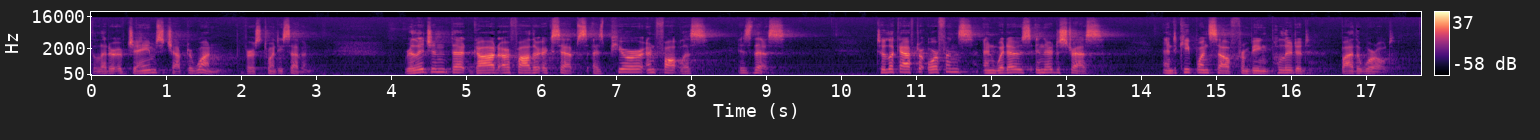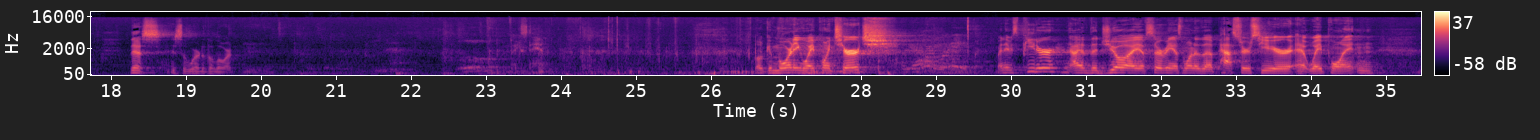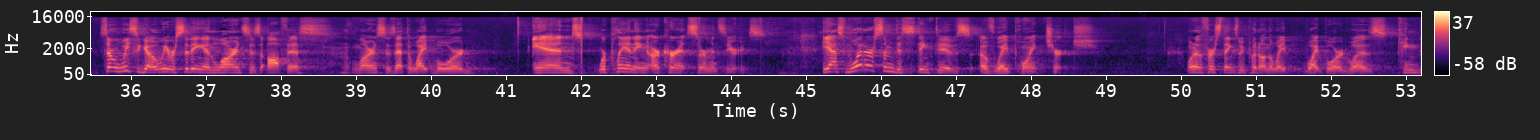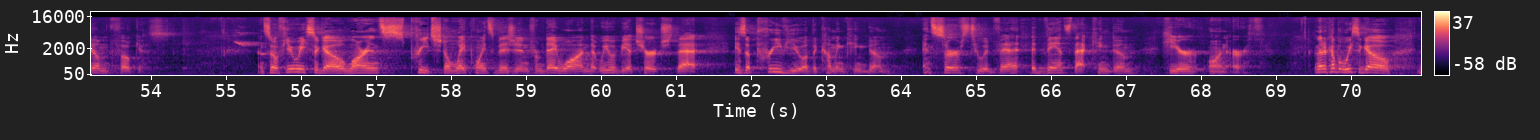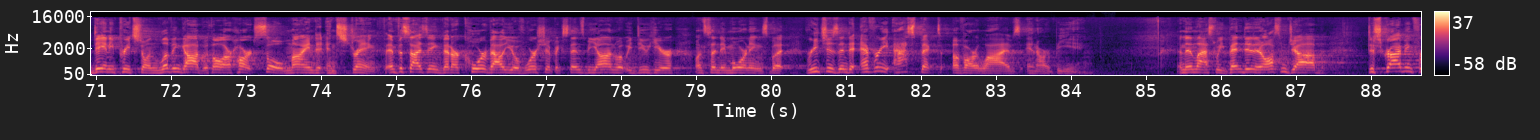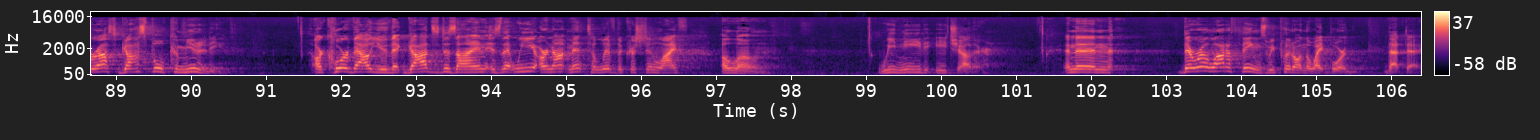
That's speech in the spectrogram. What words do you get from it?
the letter of James, chapter 1, verse 27. Religion that God our Father accepts as pure and faultless is this to look after orphans and widows in their distress, and to keep oneself from being polluted by the world. This is the word of the Lord. Thanks, Dan. Well, good morning, Waypoint Church. My name is Peter. I have the joy of serving as one of the pastors here at Waypoint. And several weeks ago, we were sitting in Lawrence's office. Lawrence is at the whiteboard, and we're planning our current sermon series. He asked, What are some distinctives of Waypoint Church? One of the first things we put on the whiteboard was kingdom focus. And so a few weeks ago, Lawrence preached on Waypoint's vision from day one that we would be a church that is a preview of the coming kingdom and serves to advance that kingdom here on earth. And then a couple weeks ago, Danny preached on loving God with all our heart, soul, mind, and strength, emphasizing that our core value of worship extends beyond what we do here on Sunday mornings, but reaches into every aspect of our lives and our being. And then last week, Ben did an awesome job describing for us gospel community. Our core value that God's design is that we are not meant to live the Christian life alone. We need each other. And then there were a lot of things we put on the whiteboard that day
